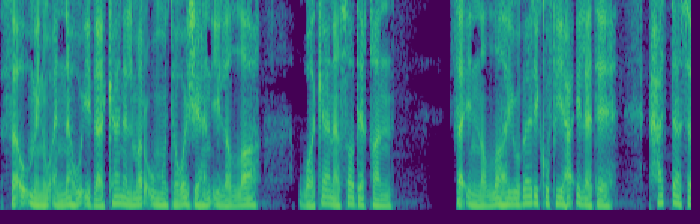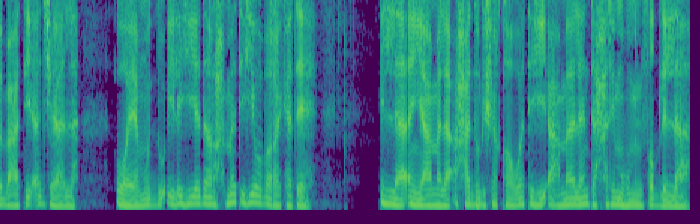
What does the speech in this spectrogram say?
فأؤمن أنه إذا كان المرء متوجها إلى الله وكان صادقا فإن الله يبارك في عائلته حتى سبعة أجيال ويمد إليه يد رحمته وبركته. إلا أن يعمل أحد بشقاوته اعمالا تحرمه من فضل الله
